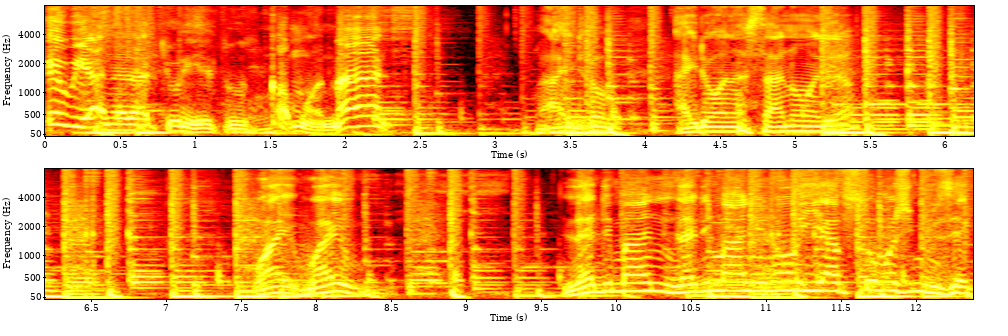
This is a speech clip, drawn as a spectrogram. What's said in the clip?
Give me another tune, Jesus. Come on, man. I don't I don't understand all yeah. Why why let the man let the man, you know, he have so much music.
